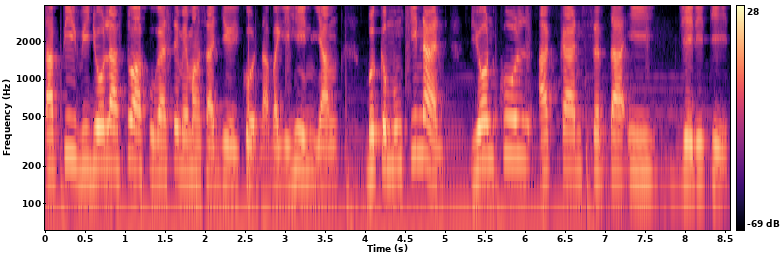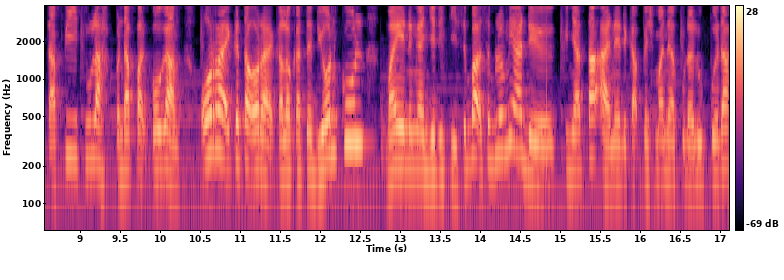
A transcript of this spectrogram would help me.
Tapi video last tu aku rasa memang saja ikut nak bagi hint yang berkemungkinan Dion Cole akan sertai JDT. Tapi itulah pendapat korang. Alright ke tak alright kalau kata Dion Cool main dengan JDT. Sebab sebelum ni ada kenyataan eh dekat page mana aku dah lupa dah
